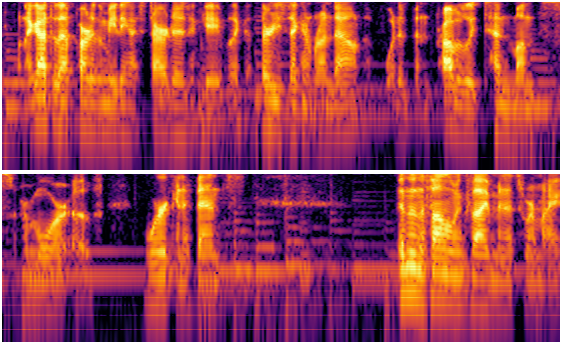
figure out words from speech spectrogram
And when I got to that part of the meeting, I started and gave like a 30 second rundown of what had been probably 10 months or more of work and events. And then the following five minutes were my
